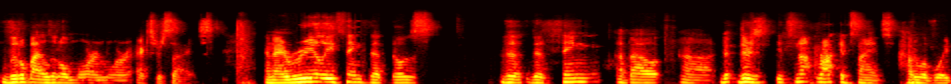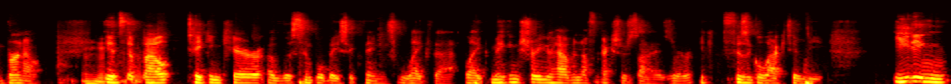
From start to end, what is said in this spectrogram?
little by little more and more exercise. And I really think that those the the thing about uh, there's it's not rocket science how to avoid burnout. Mhm. It's about taking care of the simple basic things like that, like making sure you have enough exercise or physical activity, eating,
